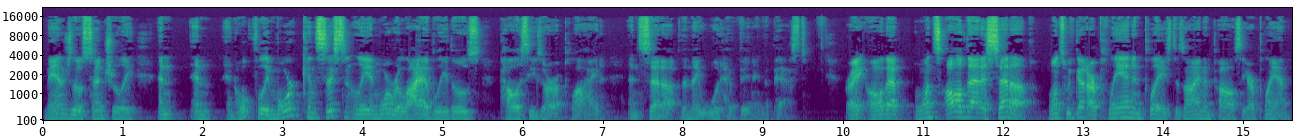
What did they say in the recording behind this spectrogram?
manage those centrally, and and and hopefully more consistently and more reliably those policies are applied and set up than they would have been in the past. Right? All that once all of that is set up, once we've got our plan in place, design and policy, our plan,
